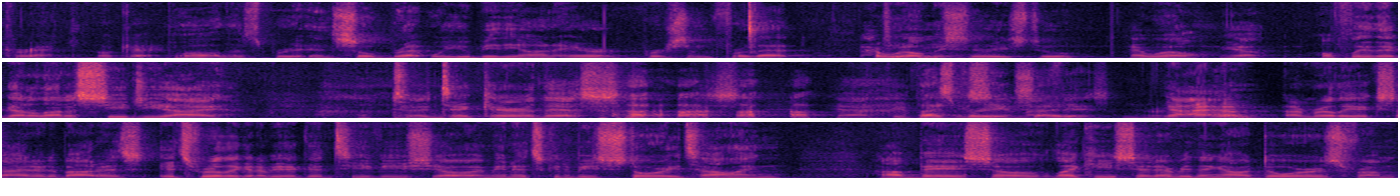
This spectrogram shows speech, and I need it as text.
correct. Okay. Wow, that's pretty. And so, Brett, will you be the on-air person for that I will be. series too? I will. Yeah. Hopefully they've got a lot of CGI to take care of this. yeah, people That's pretty exciting. face. Yeah, I, I'm, I'm really excited about it. It's, it's really going to be a good TV show. I mean, it's going to be storytelling uh, based. So, like he said, everything outdoors from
